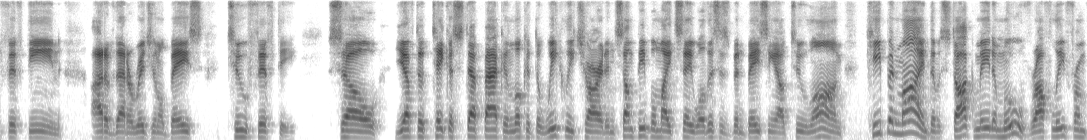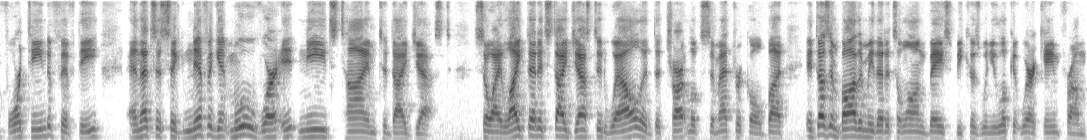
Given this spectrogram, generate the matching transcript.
15 out of that original base to 50. So you have to take a step back and look at the weekly chart. And some people might say, well, this has been basing out too long. Keep in mind the stock made a move roughly from 14 to 50. And that's a significant move where it needs time to digest. So I like that it's digested well. The chart looks symmetrical, but it doesn't bother me that it's a long base because when you look at where it came from,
